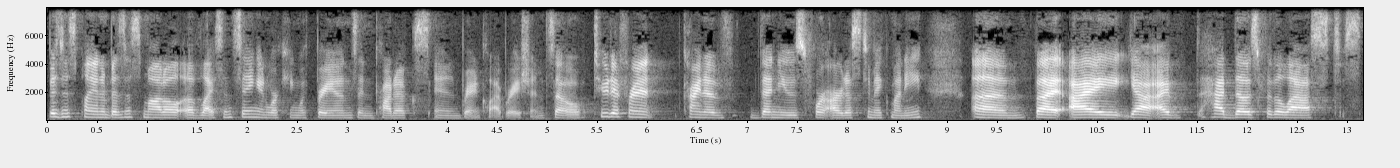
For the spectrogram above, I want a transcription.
business plan and business model of licensing and working with brands and products and brand collaboration. So, two different kind of venues for artists to make money. Um, but I, yeah, I've had those for the last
